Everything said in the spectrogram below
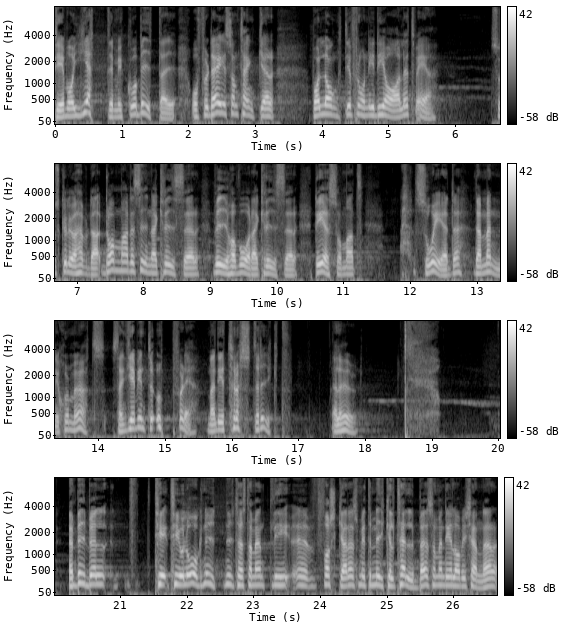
Det var jättemycket att bita i och för dig som tänker vad långt ifrån idealet vi är så skulle jag hävda, de hade sina kriser, vi har våra kriser. Det är som att så är det där människor möts. Sen ger vi inte upp för det, men det är trösterikt. Eller hur? En bibel te teolog, ny, nytestamentlig eh, forskare som heter Mikael Telbe, som en del av er känner.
